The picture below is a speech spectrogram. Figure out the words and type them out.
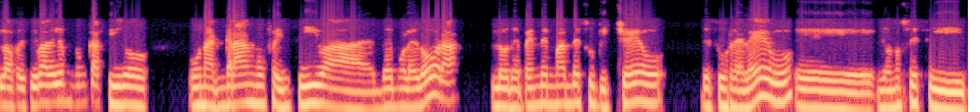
la ofensiva de ellos nunca ha sido una gran ofensiva demoledora, lo dependen más de su picheo de su relevo. Eh, yo no sé si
